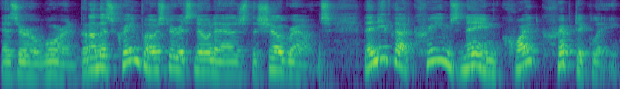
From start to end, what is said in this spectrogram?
as Earl Warren. But on this Cream poster, it's known as the showgrounds. Then you've got Cream's name quite cryptically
